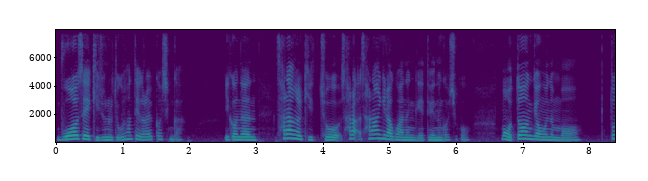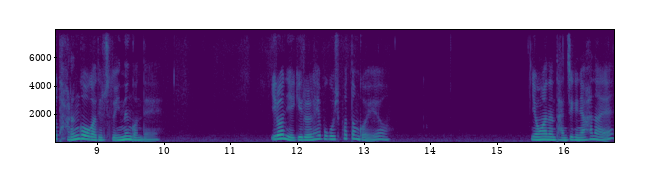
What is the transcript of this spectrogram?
무엇에 기준을 두고 선택을 할 것인가? 이거는 사랑을 기초 사랑, 사랑이라고 하는 게 되는 것이고 뭐 어떤 경우는 뭐 또 다른 거가 될 수도 있는 건데 이런 얘기를 해보고 싶었던 거예요. 영화는 단지 그냥 하나의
